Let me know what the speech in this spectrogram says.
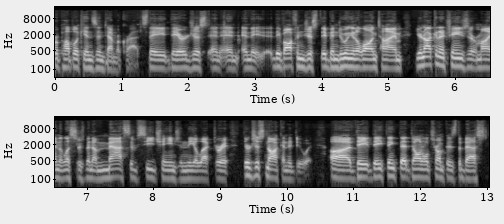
Republicans and Democrats. They they are just and and and they they've often just they've been doing it a long time. You're not going to change their mind unless there's been a massive sea change in the electorate. They're just not going to do it. Uh, they they think that Donald Trump is the best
